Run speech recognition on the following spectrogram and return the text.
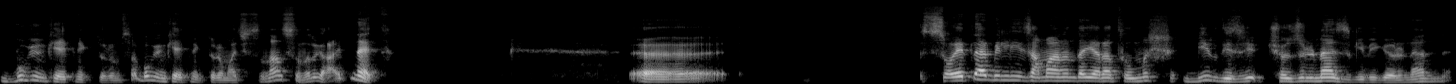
bugünkü etnik durumsa bugünkü etnik durum açısından sınır gayet net. Ee, Sovyetler Birliği zamanında yaratılmış bir dizi çözülmez gibi görünen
